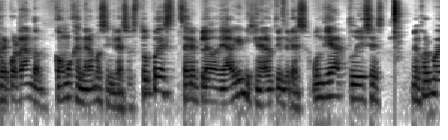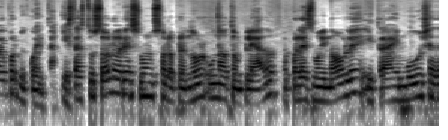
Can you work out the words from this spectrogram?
recordando cómo generamos ingresos. Tú puedes ser empleado de alguien y generar tu ingreso. Un día tú dices, mejor me voy por mi cuenta. Y estás tú solo, eres un solopreneur, un autoempleado, lo cual es muy noble y trae muchas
